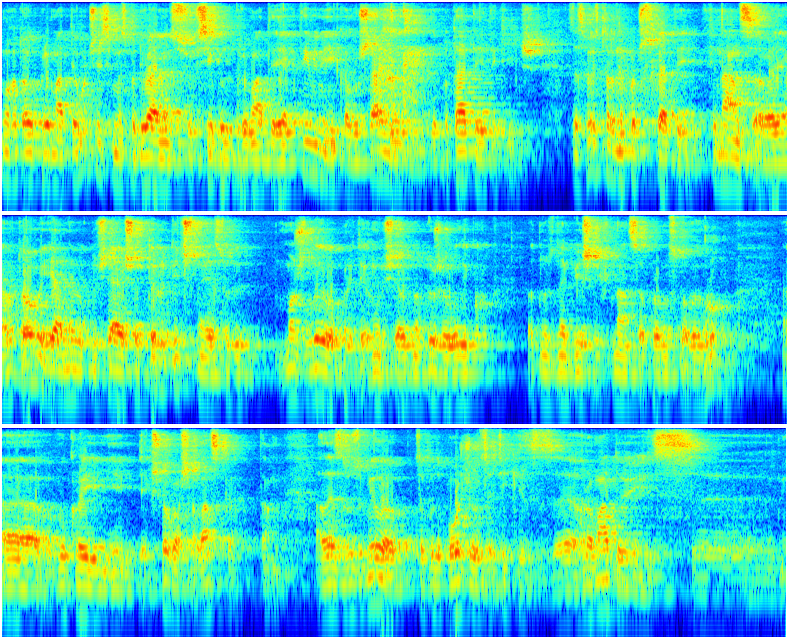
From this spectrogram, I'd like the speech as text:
Ми готові приймати участь. Ми сподіваємося, що всі будуть приймати і активні, і калушані, і депутати, і таке інше. За свою сторону хочу сказати, фінансово я готовий. Я не виключаю, що теоретично я сюди можливо притягну ще одну дуже велику, одну з найбільших фінансово-промислових груп в Україні, якщо ваша ласка там. Але зрозуміло, це буде погоджуватися тільки з громадою і з е,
